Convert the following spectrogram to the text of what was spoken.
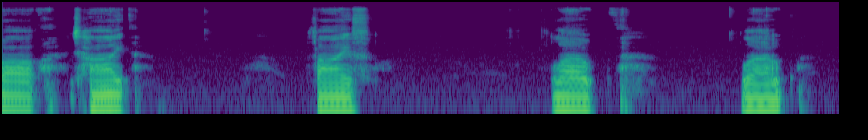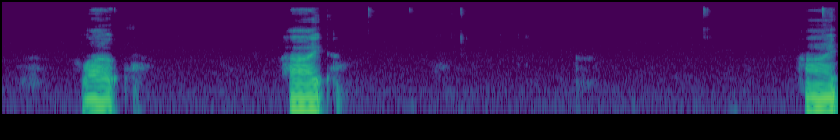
Four, it's high five, low, low, low, high, high,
